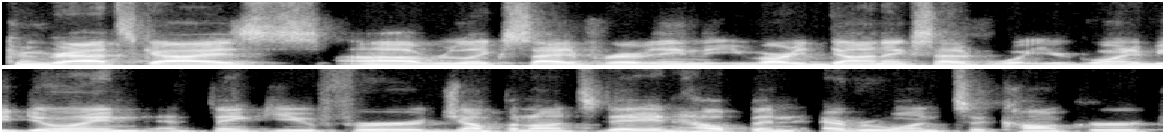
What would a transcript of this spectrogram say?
congrats, guys! Uh, really excited for everything that you've already done. Excited for what you're going to be doing, and thank you for jumping on today and helping everyone to conquer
